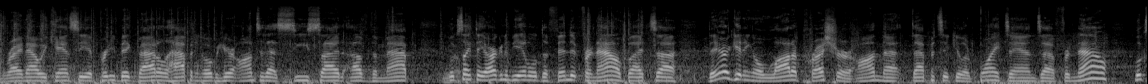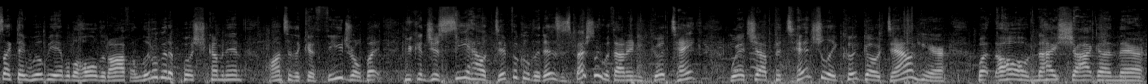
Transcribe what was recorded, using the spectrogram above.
And right now we can see a pretty big battle happening over here onto that C side of the map. Looks like they are going to be able to defend it for now, but uh, they are getting a lot of pressure on that, that particular point. And uh, for now, looks like they will be able to hold it off. A little bit of push coming in onto the Cathedral, but you can just see how difficult it is, especially without any good tank, which uh, potentially could go down here. But oh, nice shotgun there.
